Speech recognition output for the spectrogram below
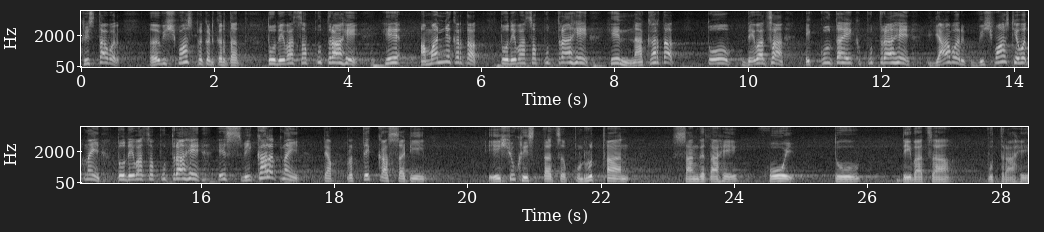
ख्रिस्तावर अविश्वास प्रकट करतात. तो देवाचा पुत्र आहे हे अमान्य करतात. तो देवाचा पुत्र आहे हे नाकारतात. तो देवाचा एकुलता एक पुत्र आहे यावर विश्वास ठेवत नाही. तो देवाचा पुत्र आहे हे स्वीकारत नाही. त्या प्रत्येकासाठी येशू ख्रिस्ताचं पुनरुत्थान सांगत आहे होय तो देवाचा पुत्र आहे.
